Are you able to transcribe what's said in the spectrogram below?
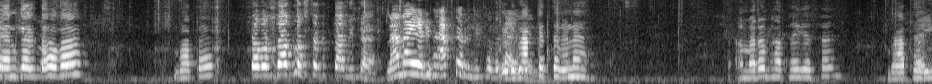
ফ্যান খেলতে হবে। ভাতে। তারপর দশ দশ টাকার তালিকা। না না এটি ভাগ করে হবে এটি ভাগ করতে হবে না? আমারও ভাত হয়ে গেছে। ভাত এই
